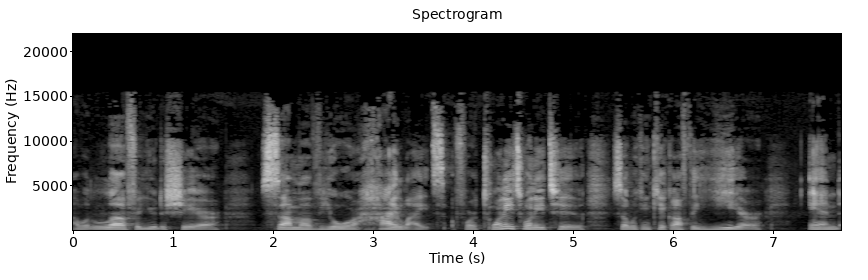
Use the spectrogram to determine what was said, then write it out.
I would love for you to share some of your highlights for 2022 so we can kick off the year in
